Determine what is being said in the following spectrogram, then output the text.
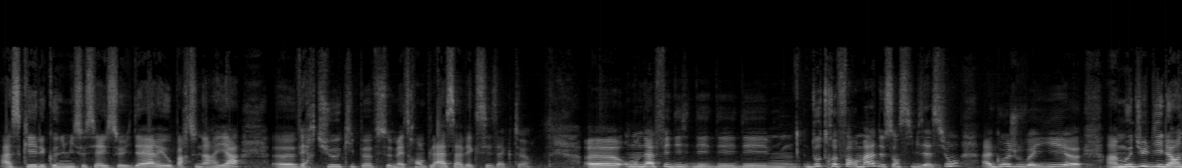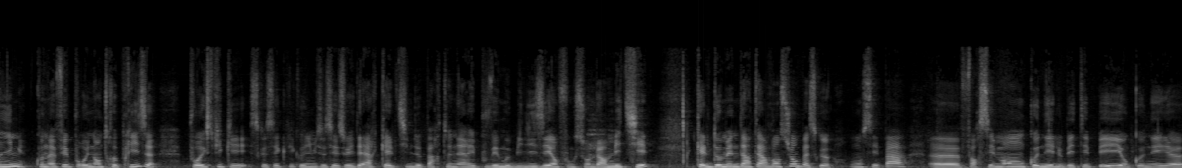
à ce qu'est l'économie sociale et solidaire et aux partenariats euh, vertueux qui peuvent se mettre en place avec ces acteurs. On a fait d'autres formats de sensibilisation. À gauche, vous voyez un module d'e-learning qu'on a fait pour une entreprise pour expliquer ce que c'est que l'économie sociale et solidaire, quel type de partenaires ils pouvaient mobiliser en fonction de leur métier, quel domaine d'intervention, parce qu'on ne sait pas forcément, on connaît le BTP on connaît euh,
